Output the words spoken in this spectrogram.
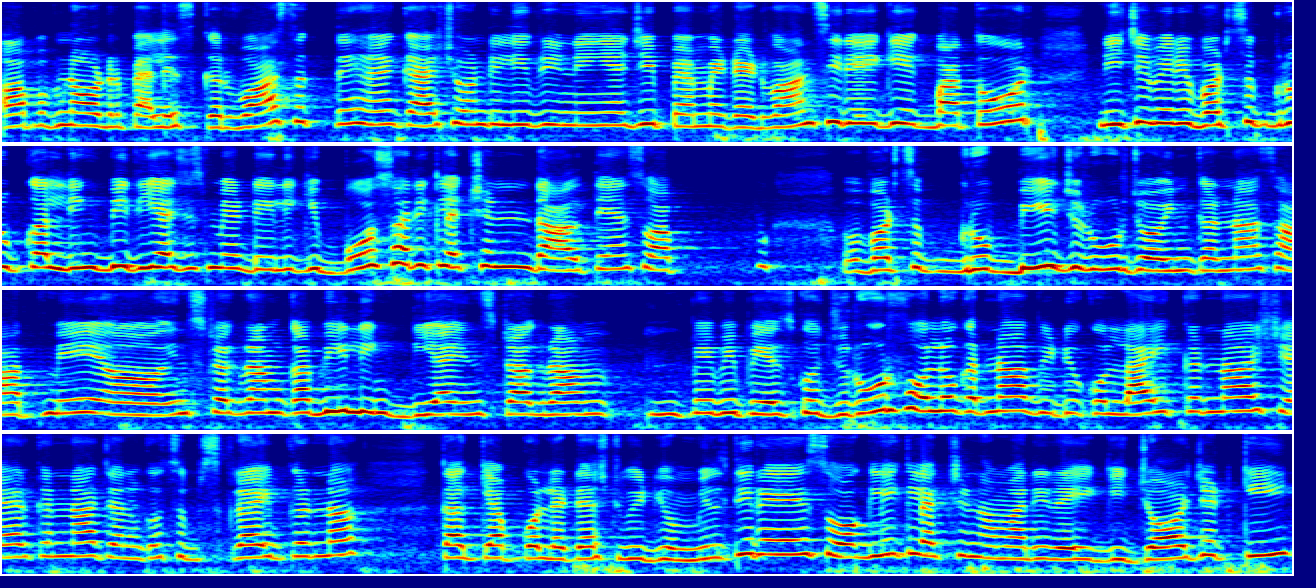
आप अपना ऑर्डर पैलेस करवा सकते हैं। कैश ऑन डिलीवरी नहीं है जी पेमेंट एडवांस ही रहेगी एक बात और। नीचे मेरे व्हाट्सअप ग्रुप का लिंक भी दिया है, जिसमें डेली की बहुत सारी कलेक्शन डालते हैं। सो आप व्हाट्सअप ग्रुप भी ज़रूर ज्वाइन करना। साथ में इंस्टाग्राम का भी लिंक दिया इंस्टाग्राम पे भी पेज को ज़रूर फॉलो करना वीडियो को लाइक करना शेयर करना चैनल को सब्सक्राइब करना, ताकि आपको लेटेस्ट वीडियो मिलती रहे। सो अगली कलेक्शन हमारी रहेगी जॉर्जेट की।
